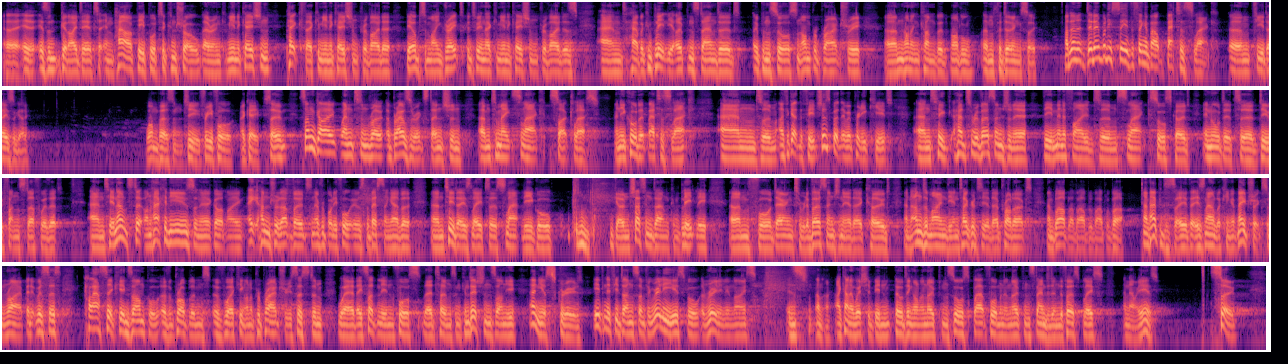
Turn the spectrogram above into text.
uh, it isn't a good idea to empower people to control their own communication, pick their communication provider, be able to migrate between their communication providers, and have a completely open standard, open source, non-proprietary, um, non-encumbered model um, for doing so. I don't know, did anybody see the thing about Better Slack um, a few days ago? One person, two, three, four. Okay, so some guy went and wrote a browser extension um, to make Slack suck less, and he called it Better Slack and um, I forget the features, but they were pretty cute. And he had to reverse engineer the minified um, Slack source code in order to do fun stuff with it. And he announced it on Hacker News, and it got like 800 upvotes, and everybody thought it was the best thing ever. And two days later, Slack Legal go and shut him down completely um, for daring to reverse engineer their code and undermine the integrity of their product, and blah, blah, blah, blah, blah, blah, blah. I'm happy to say that he's now looking at Matrix and Riot, but it was this classic example of the problems of working on a proprietary system where they suddenly enforce their terms and conditions on you and you're screwed. Even if you've done something really useful and really nice, I, I kind of wish he'd been building on an open source platform and an open standard in the first place, and now he is. So,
